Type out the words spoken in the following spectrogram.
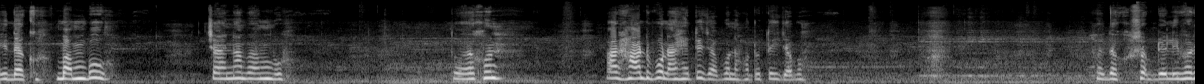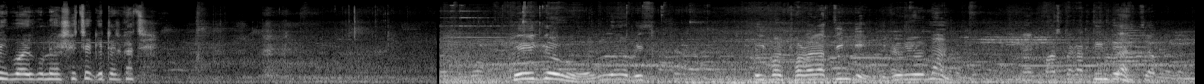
এই দেখো বাম্বু চায়না বাম্বু তো এখন আর হাঁটবো না হেঁটে যাব না হটোতেই যাব। দেখো সব ডেলিভারি বয়গুলো এসেছে গেটের কাছে। এই পর ছ টাকা তিনটে পাঁচ টাকা তিনটে দিচ্ছি আপনাকে আমি।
